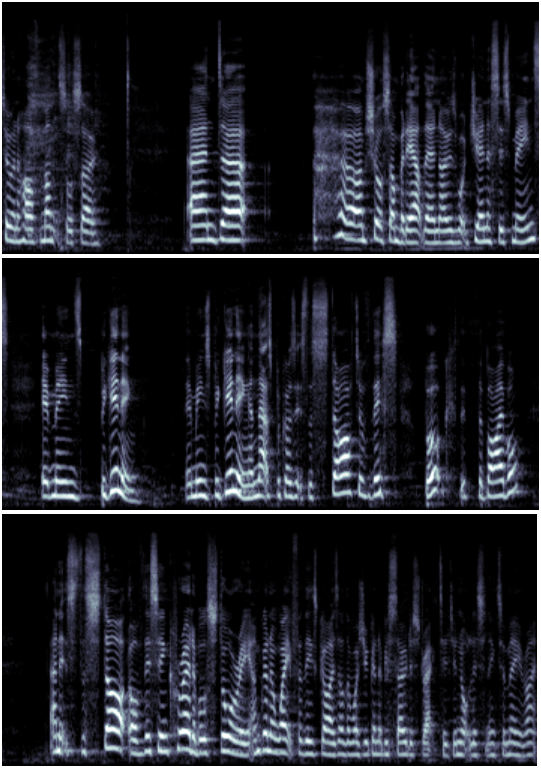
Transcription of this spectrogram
two and a half months or so. And uh, I'm sure somebody out there knows what Genesis means. It means beginning. It means beginning, and that's because it's the start of this book, the, the Bible, and it's the start of this incredible story. I'm going to wait for these guys, otherwise, you're going to be so distracted. You're not listening to me, right?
